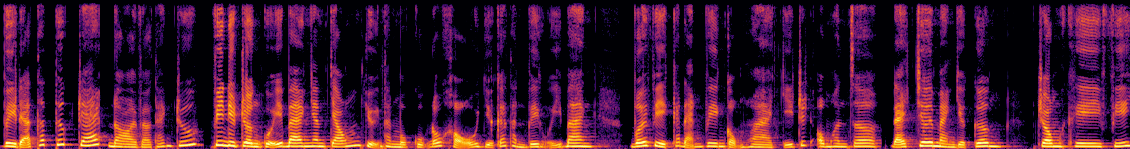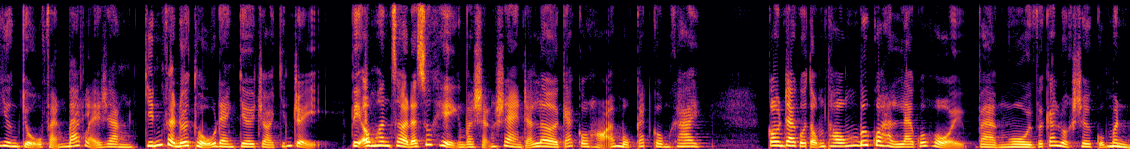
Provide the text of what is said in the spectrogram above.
vì đã thách thức trác đòi vào tháng trước. Phiên điều trần của ủy ban nhanh chóng chuyển thành một cuộc đấu khẩu giữa các thành viên ủy ban với việc các đảng viên Cộng hòa chỉ trích ông Hunter đã chơi màn giật gân, trong khi phía Dân Chủ phản bác lại rằng chính phe đối thủ đang chơi trò chính trị. Vì ông Hunter đã xuất hiện và sẵn sàng trả lời các câu hỏi một cách công khai con trai của Tổng thống bước qua hành lang quốc hội và ngồi với các luật sư của mình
